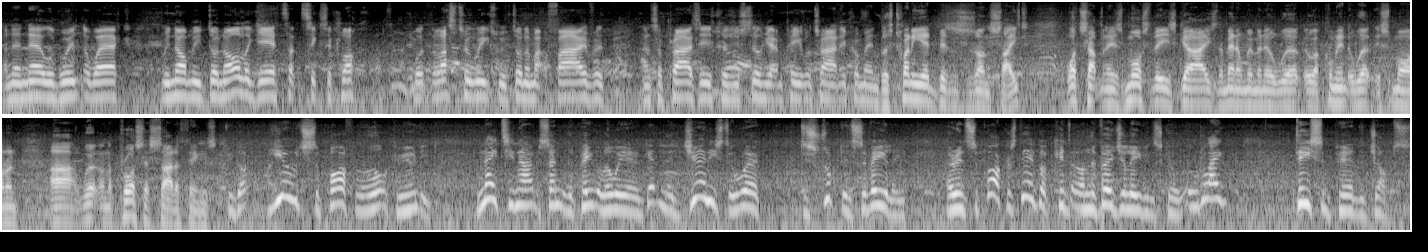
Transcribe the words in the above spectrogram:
and then they will go into work. We normally done all the gates at 6 o'clock but the last two weeks we've done them at 5 and surprises because you're still getting people trying to come in. There's 28 businesses on site. What's happening is most of these guys, the men and women who work, who are coming into work this morning are working on the process side of things. We've got huge support from the local community 99% of the people who are getting their journeys to work disrupted severely are in support because they've got kids on the verge of leaving school who would like decent paid jobs.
